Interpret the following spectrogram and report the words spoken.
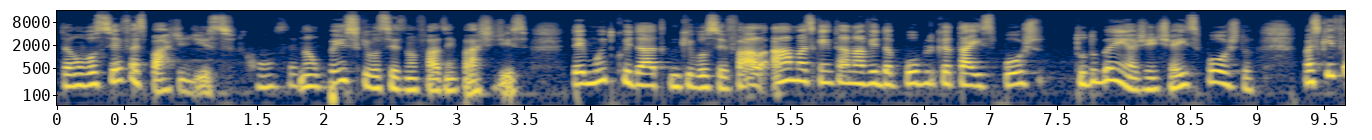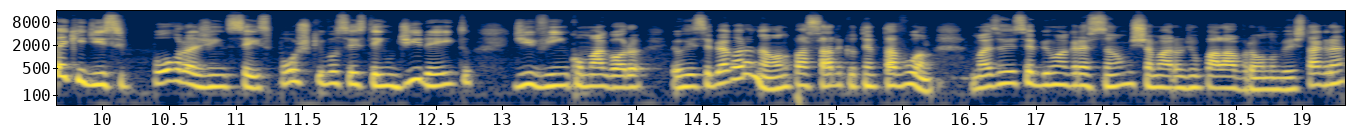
Então você faz parte disso. Com certeza. Não pense que vocês não fazem parte disso. Tem muito cuidado com o que você fala. Ah, mas quem tá na vida pública tá exposto. Tudo bem, a gente é exposto. Mas quem foi que disse, por a gente ser exposto, que vocês têm o direito de vir como agora? Eu recebi agora não, ano passado que o tempo tá voando. Mas eu recebi uma agressão, me chamaram de um palavrão no meu Instagram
